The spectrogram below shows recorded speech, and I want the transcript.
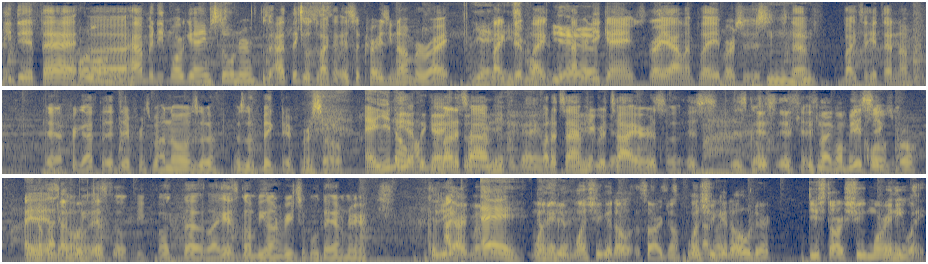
He did that. Or longer. Uh, how many more games sooner? Because I think it was like a, it's a crazy number, right? Yeah, like he diff- like it. how Yeah. many games Ray Allen played versus Mhm. Steph? Like to hit that number. Yeah, I forgot the difference, but I know it was a it was a big difference. So and you know, he the game. by the too. time he, he- the game. by the time he, had the game. retires, it's a, it's it's gonna it's, it's it's not gonna be close, bro. Ain't yeah, nobody it's gonna gonna, beat it's gonna be fucked up. Like it's gonna be unreachable, damn near. Because you gotta remember, hey, once ahead, you once you get old, sorry, John. Once No, you get older, you start shooting more anyway.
